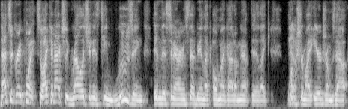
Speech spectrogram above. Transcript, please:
That's a great point. So I can actually relish in his team losing in this scenario instead of being like, oh my god, I'm gonna have to like Yeah. puncture my eardrums out.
